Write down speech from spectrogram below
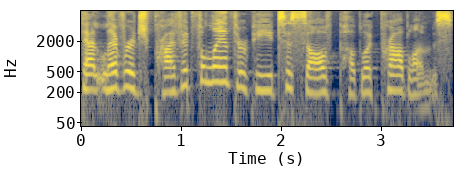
that leverage private philanthropy to solve public problems.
